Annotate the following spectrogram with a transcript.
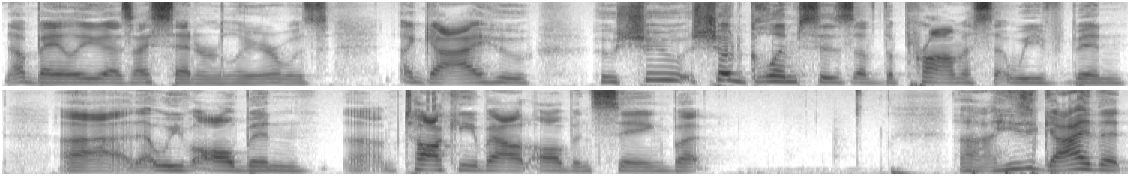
Now Bailey, as I said earlier, was a guy who who showed glimpses of the promise that we've been uh, that we've all been um, talking about, all been seeing. But uh, he's a guy that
